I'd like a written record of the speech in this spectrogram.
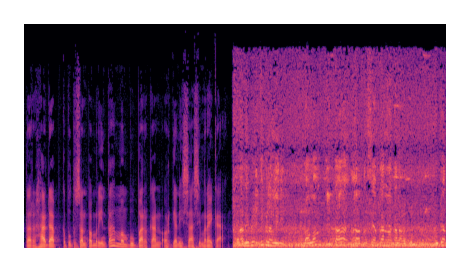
terhadap keputusan pemerintah membubarkan organisasi mereka. Bilang ini, tolong kita uh, persiapkan langkah-langkah hukum, gugat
